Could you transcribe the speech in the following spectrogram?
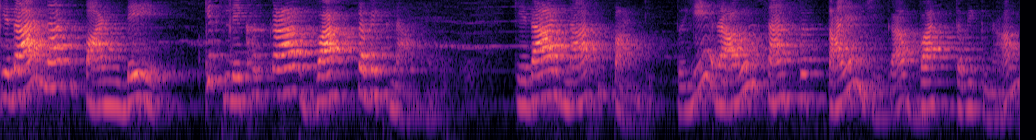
केदारनाथ पांडे, किस लेखक का वास्तविक नाम है? केदारनाथ पांडे। तो ये राहुल सांस्कृतायन जी का वास्तविक नाम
